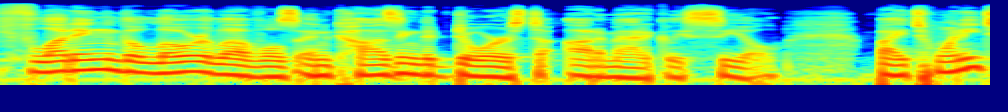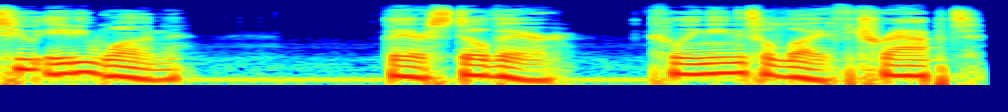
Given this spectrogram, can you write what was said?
flooding the lower levels and causing the doors to automatically seal. By 2281, they are still there, clinging to life, trapped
